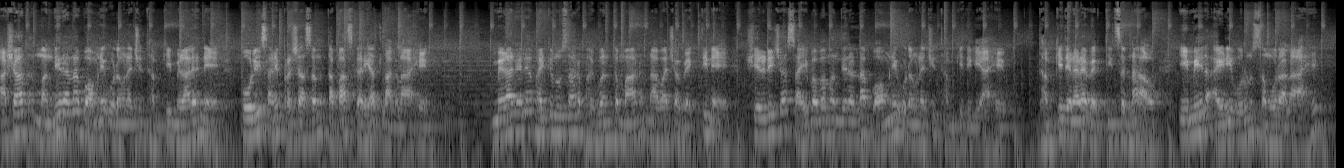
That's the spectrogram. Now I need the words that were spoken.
अशात मंदिराला बॉम्बने उडवण्याची धमकी मिळाल्याने पोलीस आणि प्रशासन तपास कार्यात लागला आहे. मिळालेल्या माहितीनुसार भगवंत मान नावाच्या व्यक्तीने शिर्डीच्या साईबाबा मंदिराला बॉम्बने उडवण्याची धमकी दिली आहे. धमकी देणाऱ्या व्यक्तीचं नाव ईमेल आय डीवरून समोर आलं आहे.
